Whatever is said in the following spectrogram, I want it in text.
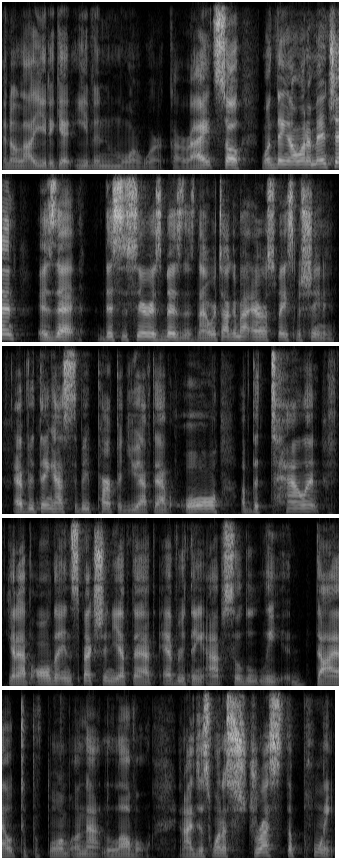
and allow you to get even more work. All right. So, one thing I want to mention is that this is serious business. Now we're talking about aerospace machining. Everything has to be perfect. You have to have all of the talent. You got to have all the inspection. You have to have everything absolutely dialed to perform on that level. And I just want to stress the point.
